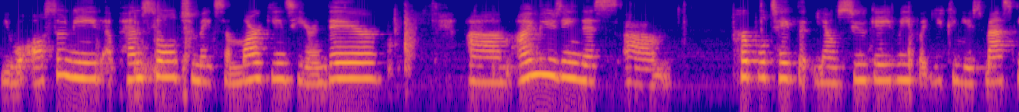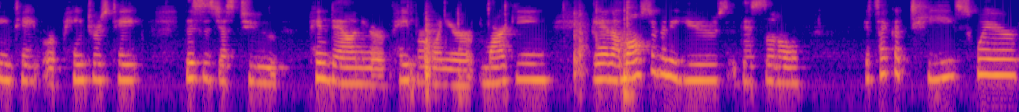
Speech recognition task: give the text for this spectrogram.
You will also need a pencil to make some markings here and there. Um, I'm using this um, purple tape that Young Sue gave me, but you can use masking tape or painter's tape. This is just to pin down your paper when you're marking. And I'm also going to use this little, it's like a T-square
